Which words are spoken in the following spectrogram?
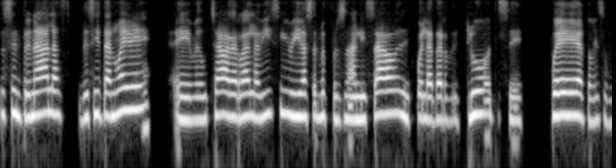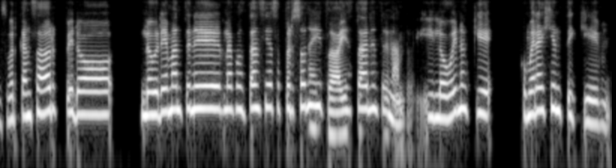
entonces entrenaba a las de cita 9, eh, me gustaba agarrar la bici, me iba a hacer los personalizados, después la tarde el club, entonces fue, al comienzo fue súper cansador, pero logré mantener la constancia de esas personas y todavía estaban entrenando. Y lo bueno es que como era gente que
